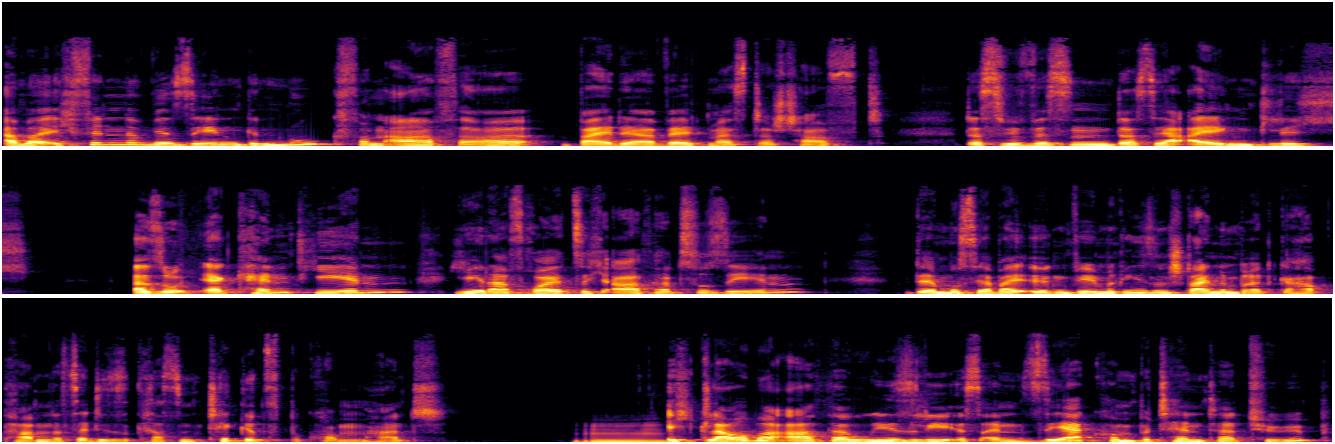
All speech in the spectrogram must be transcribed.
aber ich finde, wir sehen genug von Arthur bei der Weltmeisterschaft, dass wir wissen, dass er eigentlich also er kennt jeden, jeder freut sich, Arthur zu sehen. Der muss ja bei irgendwem ein Riesenstein im Brett gehabt haben, dass er diese krassen Tickets bekommen hat. Mhm. Ich glaube, Arthur Weasley ist ein sehr kompetenter Typ.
